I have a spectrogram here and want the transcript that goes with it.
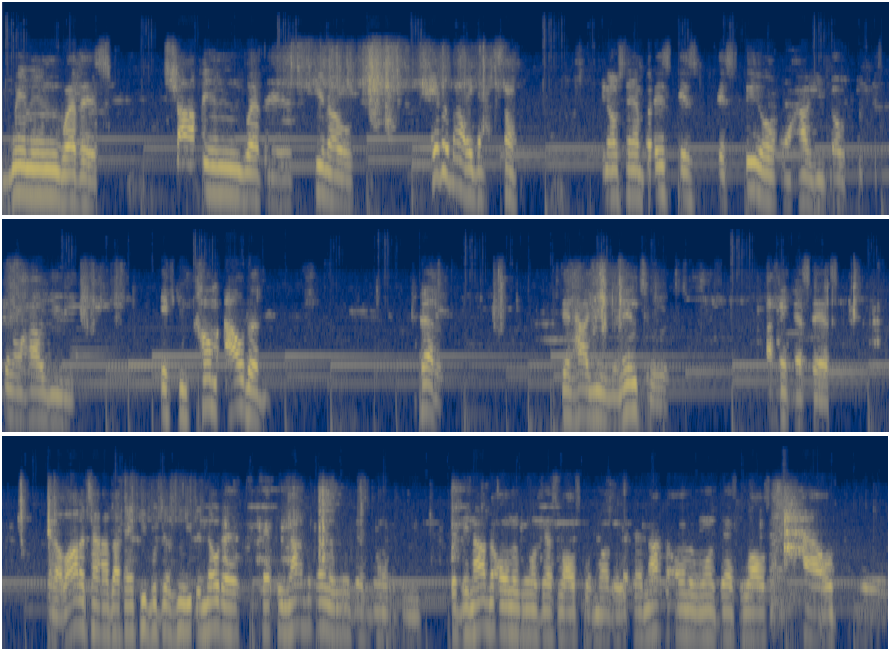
women, whether it's shopping, whether it's, you know, everybody got something. You know what I'm saying? But it's, it's, it's still on how you go. It's still on how you, if you come out of it better than how you went into it, I think that's it. And a lot of times, I think people just need to know that, that they're not the only ones that's going through, that they're not the only ones that's lost their mother, that they're not the only ones that's lost house uh, or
